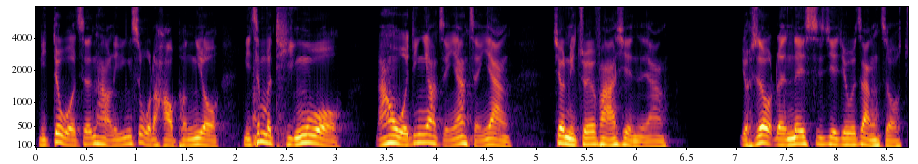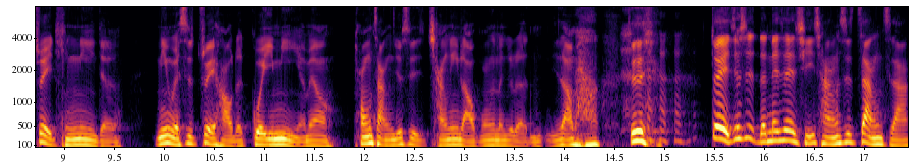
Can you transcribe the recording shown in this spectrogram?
你对我真好，你一定是我的好朋友，你这么挺我，然后我一定要怎样怎样。就你就会发现怎样，有时候人类世界就会这样子哦，最挺你的，你以为是最好的闺蜜，有没有？通常就是抢你老公的那个人，你知道吗？就是对，就是人类世界其实常常是这样子啊。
